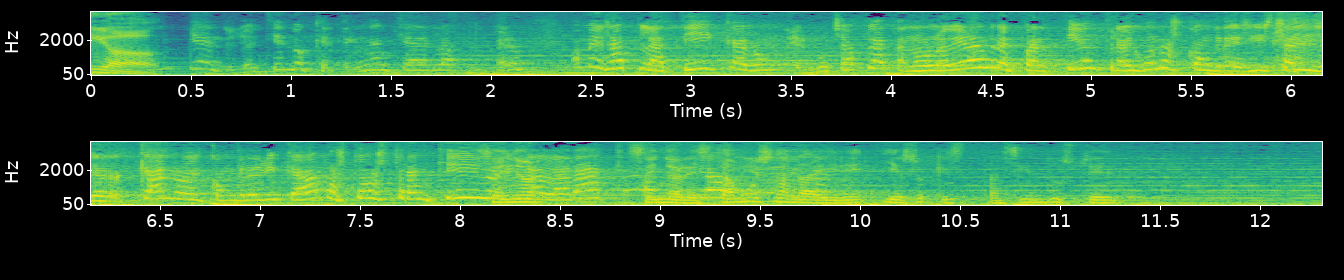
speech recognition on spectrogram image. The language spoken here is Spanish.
Yo. entiendo, yo entiendo que tengan que darla, pero hombre, esa platica es mucha plata, nos lo hubieran repartido entre algunos congresistas y cercanos del Congreso y quedamos todos tranquilos. y Señor, Galarac, señor, estamos al aire y eso que está haciendo usted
